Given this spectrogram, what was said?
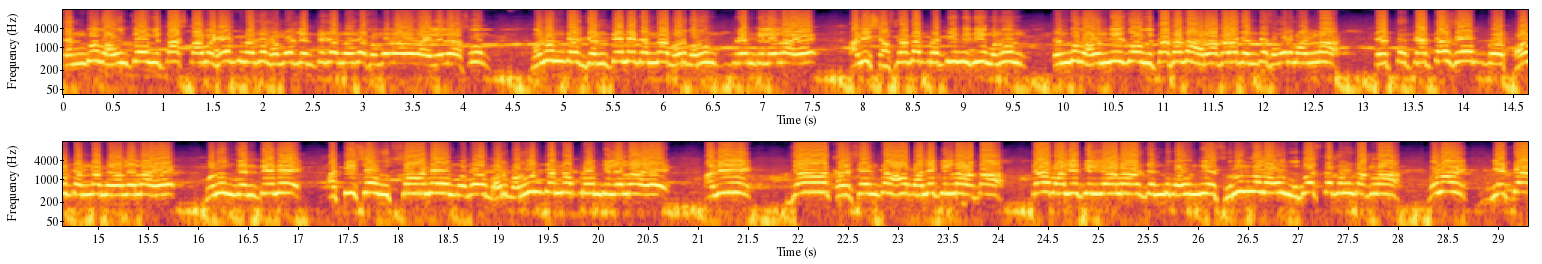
चंदू भाऊंचे विकास काम हेच नजर समोर जनतेच्या नजर समोर राहिलेले असून म्हणून त्या जनतेने त्यांना भरभरून प्रेम दिलेला आहे. आणि शासनाचा प्रतिनिधी म्हणून चंदू भाऊंनी जो विकासाचा आराखडा जनतेसमोर मांडला त्याचाच हे फळ त्यांना मिळालेलं आहे. म्हणून जनतेने अतिशय उत्साहाने भरभरून त्यांना प्रेम दिलेलं आहे. आणि ज्या खडसेंचा हा बालेकिल्ला होता त्या बालेकिल्ल्याला चंदूभाऊंनी सुरुंग लावून उद्ध्वस्त करून टाकला. म्हणून येत्या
